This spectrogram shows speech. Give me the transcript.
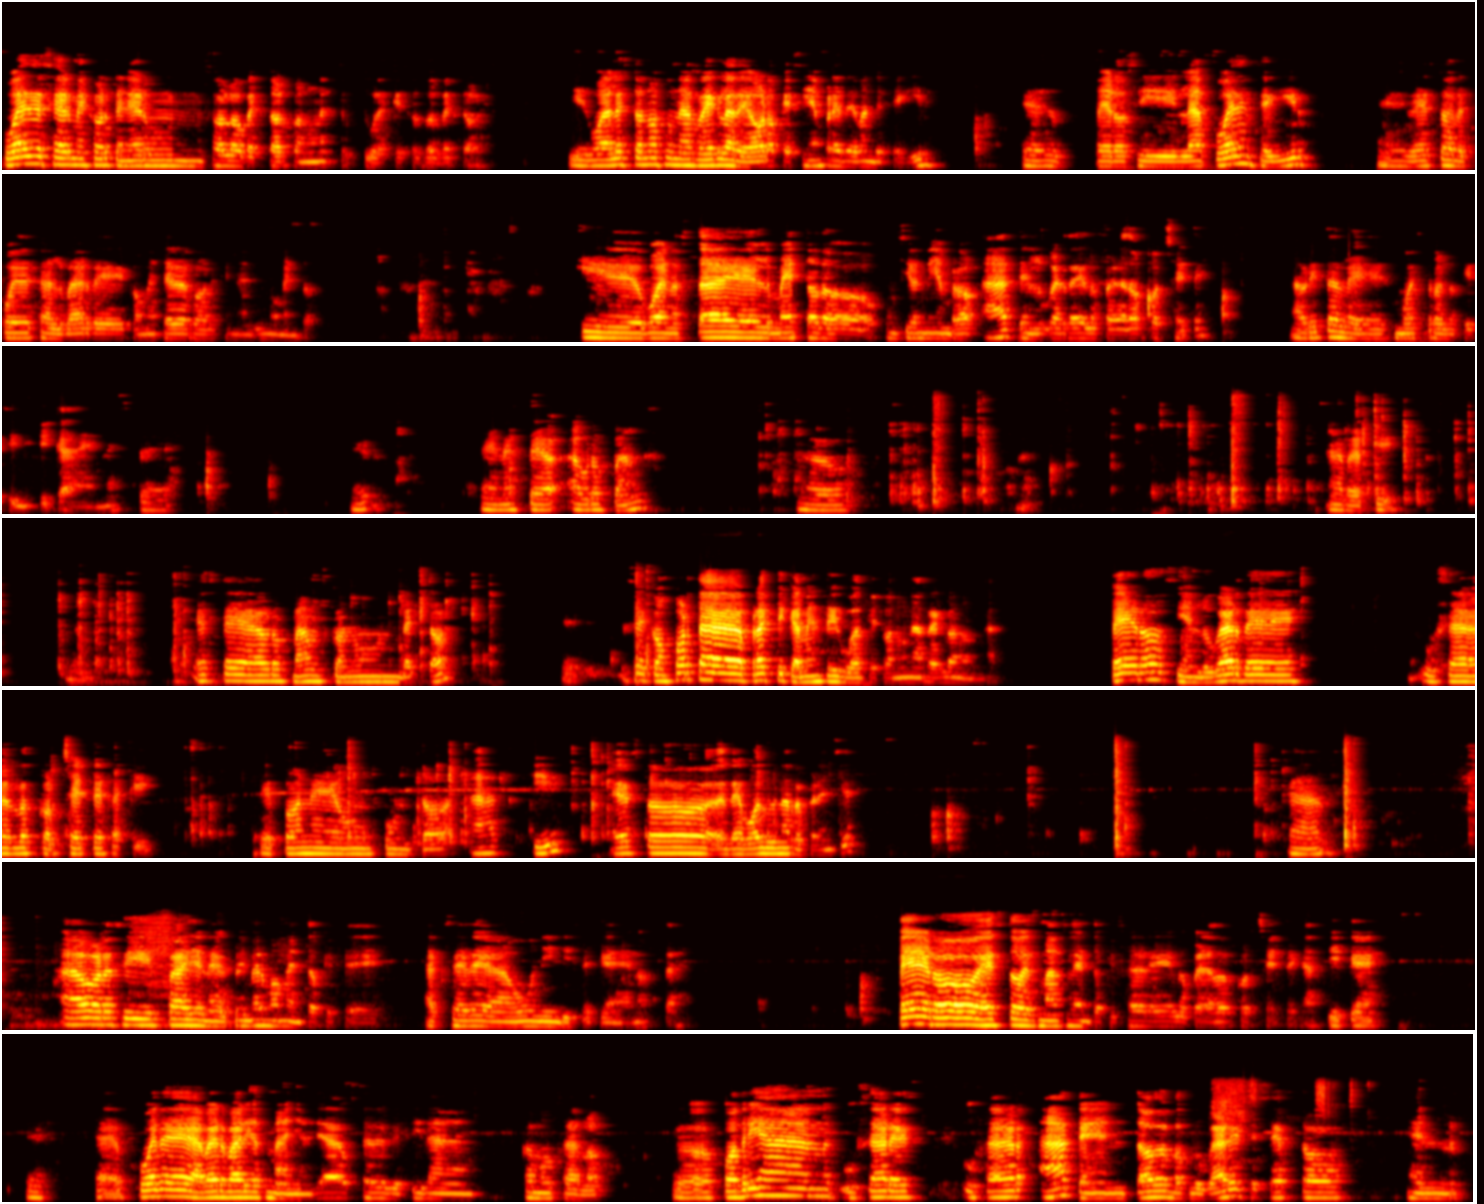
puede ser mejor tener un solo vector con una estructura que esos dos vectores. Igual esto no es una regla de oro que siempre deben de seguir, eh, pero si la pueden seguir, eh, esto les puede salvar de cometer errores en algún momento. Y bueno, está el método función miembro add en lugar del operador cochete. Ahorita les muestro lo que significa en este en este out of bounds. a ver si este out of bounds con un vector se comporta prácticamente igual que con un arreglo normal. Pero si en lugar de usar los corchetes aquí se pone un punto aquí, esto devuelve una referencia. Ah, ahora sí falla en el primer momento que se accede a un índice que no está. Pero esto es más lento que usar el operador corchete, así que eh, puede haber varios maños, ya ustedes decidan cómo usarlo. podrían usar usar at en todos los lugares excepto en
